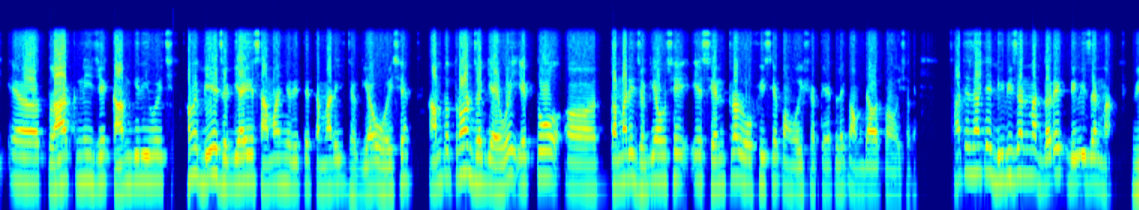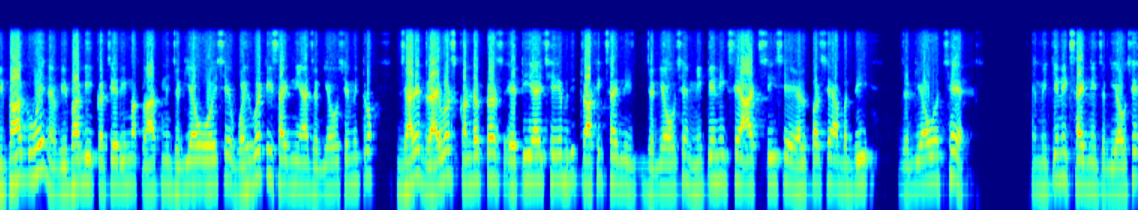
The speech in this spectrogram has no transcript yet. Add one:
ક્લાર્કની જે કામગીરી હોય છે, હવે બે જગ્યાએ સામાન્ય રીતે તમારી જગ્યાઓ હોય છે. આમ તો ત્રણ જગ્યાએ હોય, એક તો તમારી જગ્યાઓ છે એ સેન્ટ્રલ ઓફિસે પણ હોઈ શકે, એટલે કે અમદાવાદ પણ હોઈ શકે. સાથે સાથે ડિવિઝનમાં, દરેક ડિવિઝનમાં વિભાગ હોય ને, વિભાગી કચેરીમાં ક્લાર્કની જગ્યાઓ હોય છે, વહીવટી સાઈડની આ જગ્યાઓ છે મિત્રો. જ્યારે ડ્રાઈવર્સ કંડક્ટર્સ, એટીઆઈ છે, એ બધી ટ્રાફિક સાઈડની જગ્યાઓ છે. મિકેનિક છે, આરસી છે, હેલ્પર છે, આ બધી જગ્યાઓ છે. મિકેનિક સાઈડની જગ્યાઓ છે.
